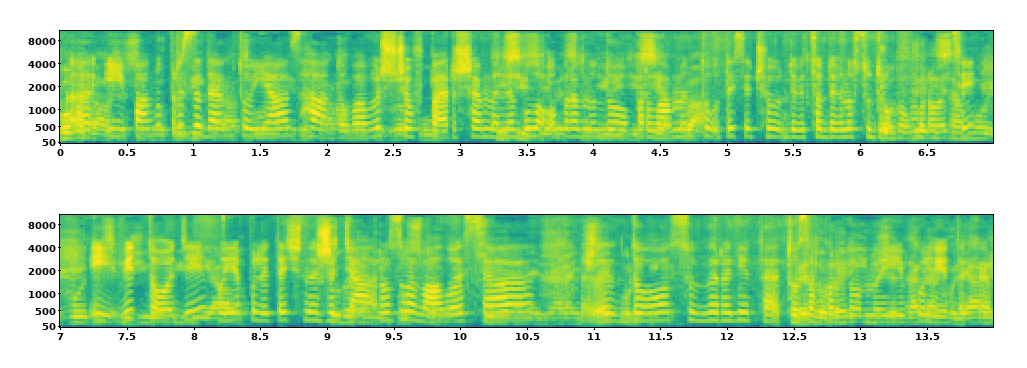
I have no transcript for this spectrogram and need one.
Е, І пану президенту я згадував, що вперше мене було обрано до парламенту у 1992 Відтоді році, і відтоді моє політичне життя розвивалося е, до суверенітету закордонної політики.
